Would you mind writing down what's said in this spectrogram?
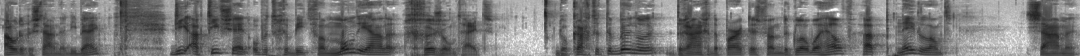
ouderen staan er niet bij, die actief zijn op het gebied van mondiale gezondheid. Door krachten te bundelen dragen de partners van de Global Health Hub Nederland samen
